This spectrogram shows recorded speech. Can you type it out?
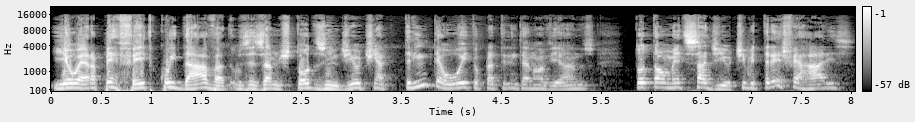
E eu era perfeito, cuidava os exames todos em dia. Eu tinha 38 para 39 anos, totalmente sadio. Tive três Ferraris,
